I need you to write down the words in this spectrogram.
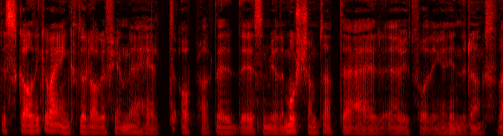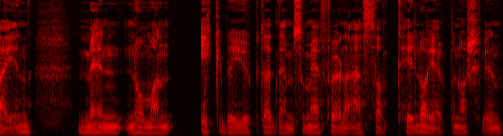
det skal ikke være enkelt å lage film. Det er helt opplagt. Det er det som gjør det morsomt, at det er utfordringer hindre langs veien. Men når man ikke blir hjulpet av dem som jeg føler er satt til å hjelpe norsk film,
